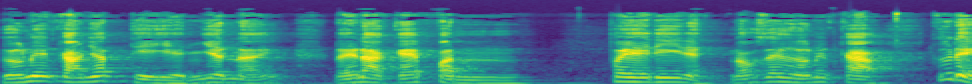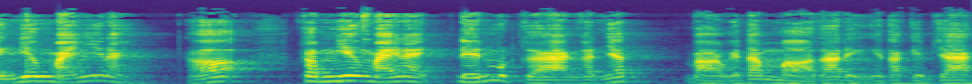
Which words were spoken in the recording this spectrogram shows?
hướng lên cao nhất thì hiển nhiên đấy đấy là cái phần PID này, nó sẽ hướng lên cao. Cứ để nghiêng máy như này. Đó, cầm nghiêng máy này đến một cửa hàng gần nhất, bảo người ta mở ra để người ta kiểm tra.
